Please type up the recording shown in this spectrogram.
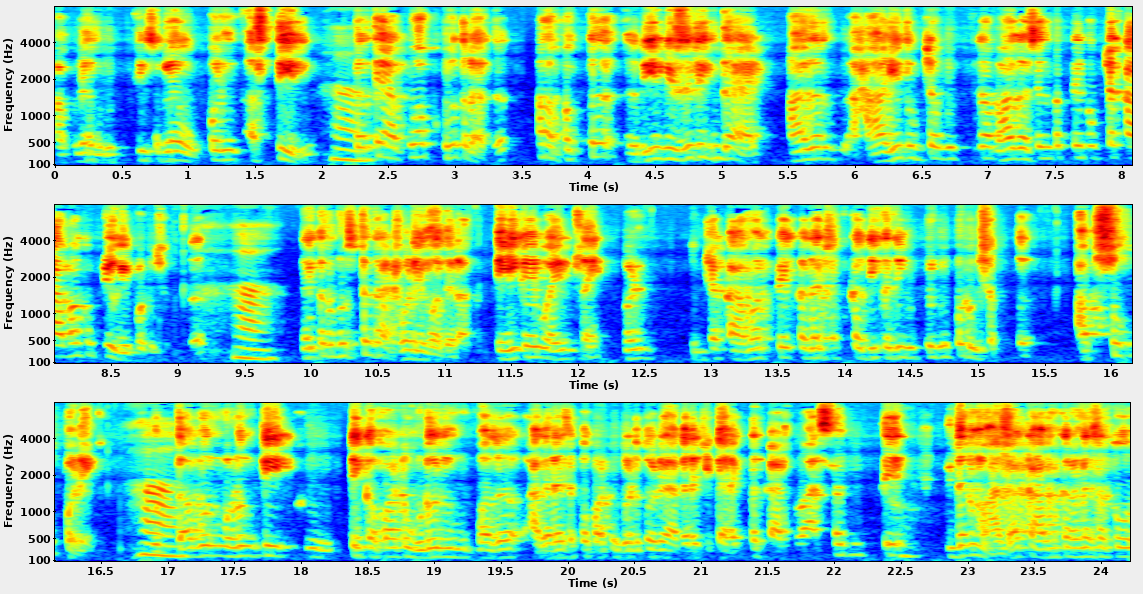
आपल्या वृत्ती सगळ्या ओपन असतील तर ते आपोआप होत राहतं. हा फक्त रिव्हिजिटिंग दॅट हा जर हाही तुमच्या वृत्तीचा भाग असेल तर ते तुमच्या कामात उपयोगी पडू शकतं. हा. नाहीतर नुसतंच आठवणीमध्ये राहतं. तेही काही वाईट नाही पण तुमच्या कामात ते कदाचित कधी कधी उपयोगी पडू शकतं. आपसुकपणे. हा. मुद्दामून म्हणून ती ते कपाट उघडून माझं आगाराचं कपाट उघडतो आणि आगाराची कॅरेक्टर काढतो. असं ते निदान माझा काम करण्याचा तो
